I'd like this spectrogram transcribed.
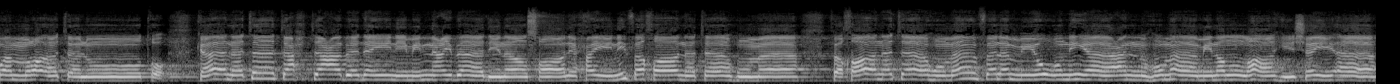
وامرأة لوط. كانتا تحت عبدين من عبادنا صالحين فخانتاهما فخانتاهما فلم يغنيا عنهما من الله شيئا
